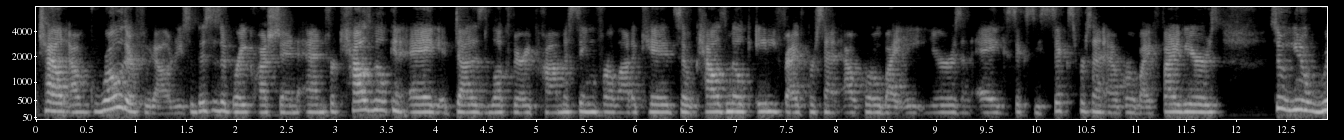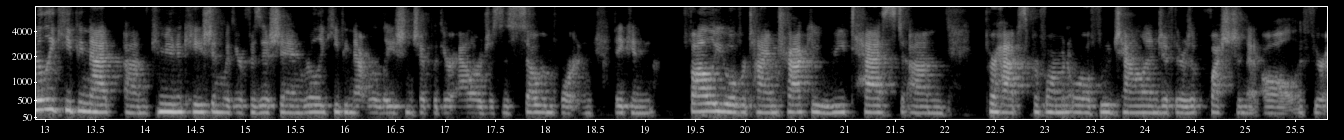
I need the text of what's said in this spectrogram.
child outgrow their food allergy? So this is a great question. And for cow's milk and egg, it does look very promising for a lot of kids. So cow's milk, 85% outgrow by eight years and egg, 66% outgrow by five years. so you know really keeping that um, communication with your physician really keeping that relationship with your allergist is so important they can follow you over time track you retest um, perhaps perform an oral food challenge if there's a question at all if you're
